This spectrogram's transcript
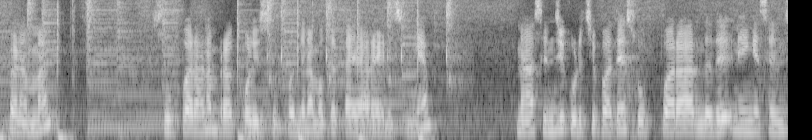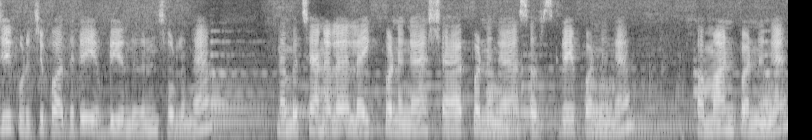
இப்போ நம்ம சூப்பரான ப்ரக்கோலி சூப் வந்து நமக்கு தயாராகிடுச்சிங்க நான் செஞ்சு குடித்து பார்த்தேன். சூப்பராக இருந்தது. நீங்கள் செஞ்சு குடித்து பார்த்துட்டு எப்படி இருந்ததுன்னு சொல்லுங்கள் நம்ம சேனலை லைக் பண்ணுங்கள் ஷேர் பண்ணுங்கள் சப்ஸ்கிரைப் பண்ணுங்கள் கமெண்ட் பண்ணுங்கள்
